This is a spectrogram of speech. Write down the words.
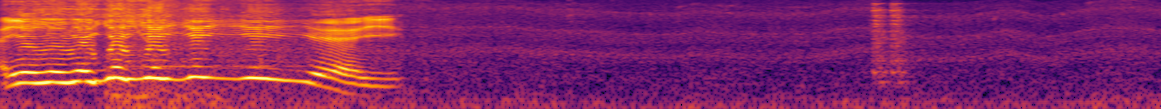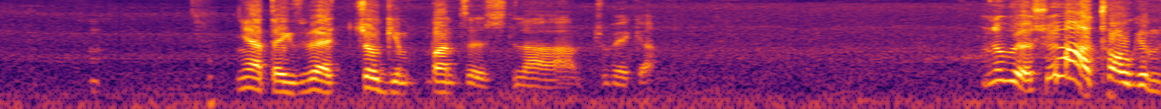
Ej, ej, ej, ej, ej, ej, ej, ej. Nie, tak zwać czołgiem pancerz dla człowieka. No wiesz, ja czołgiem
